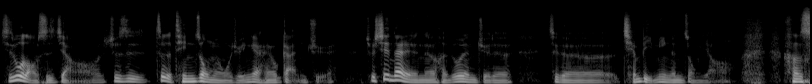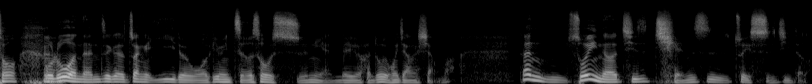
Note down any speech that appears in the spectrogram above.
其实我老实讲哦，就是这个听众们，我觉得应该很有感觉。就现代人呢，很多人觉得这个钱比命更重要。他说：“我如果能这个赚个一亿，对我愿意折寿十年。”那个很多人会这样想嘛。但所以呢，其实钱是最实际的了。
